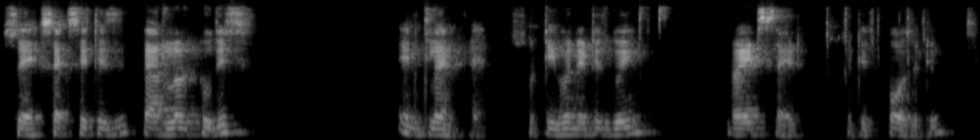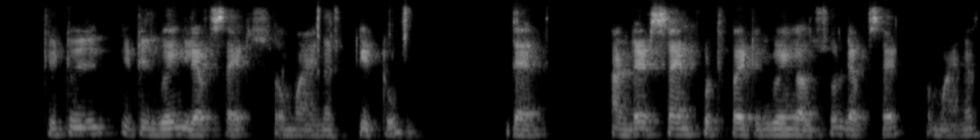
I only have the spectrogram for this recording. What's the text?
So x-axis is parallel to this inclined plane. So T1 it is going right side, it is positive. T2 it is going left side, so minus T2. Then 100 sine 45 is going also left side, so minus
